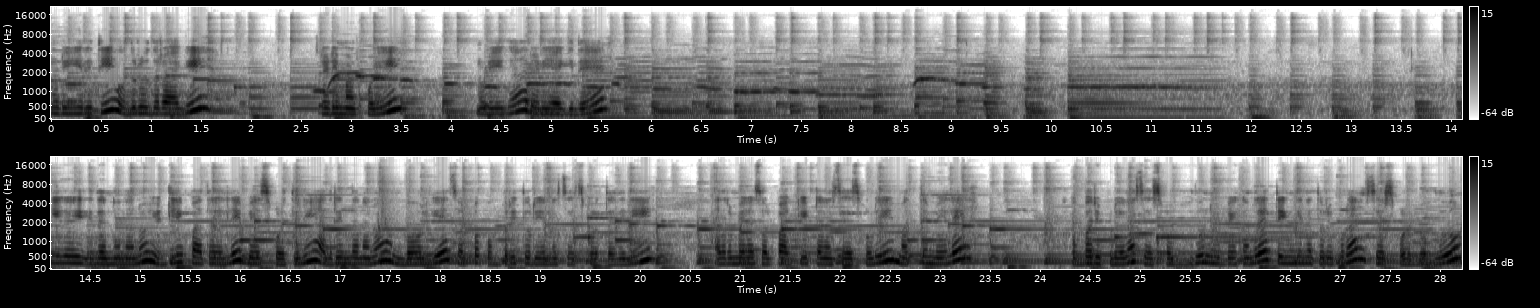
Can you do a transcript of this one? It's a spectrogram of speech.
ನೋಡಿ, ಈ ರೀತಿ ಉದುರು ಉದುರಾಗಿ ರೆಡಿ ಮಾಡ್ಕೊಳ್ಳಿ. ನೋಡಿ, ಈಗ ರೆಡಿಯಾಗಿದೆ. ಈಗ ಇದನ್ನು ನಾನು ಇಡ್ಲಿ ಪಾತ್ರೆಯಲ್ಲಿ ಬೇಯಿಸ್ಕೊಳ್ತೀನಿ. ಅದರಿಂದ ನಾನು ಒಂದು ಬೌಲ್ಗೆ ಸ್ವಲ್ಪ ಕೊಬ್ಬರಿ ತುರಿಯನ್ನು ಸೇರಿಸ್ಕೊಳ್ತಾ ಇದ್ದೀನಿ. ಅದರ ಮೇಲೆ ಸ್ವಲ್ಪ ಅಕ್ಕಿ ಹಿಟ್ಟನ್ನು ಸೇರಿಸ್ಕೊಳ್ಳಿ. ಮತ್ತೆ ಮೇಲೆ ಕೊಬ್ಬರಿ ಪುಡಿಯನ್ನು ಸೇರಿಸ್ಕೊಳ್ಬಹುದು. ನೀವು ಬೇಕಂದರೆ ತೆಂಗಿನ ತುರಿ ಕೂಡ ಸೇರಿಸ್ಕೊಳ್ಬಹುದು.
